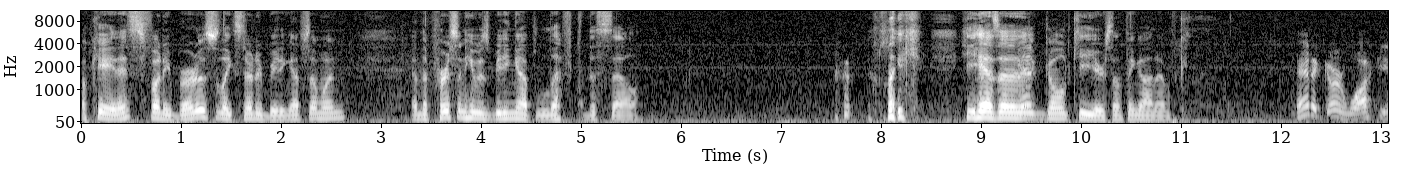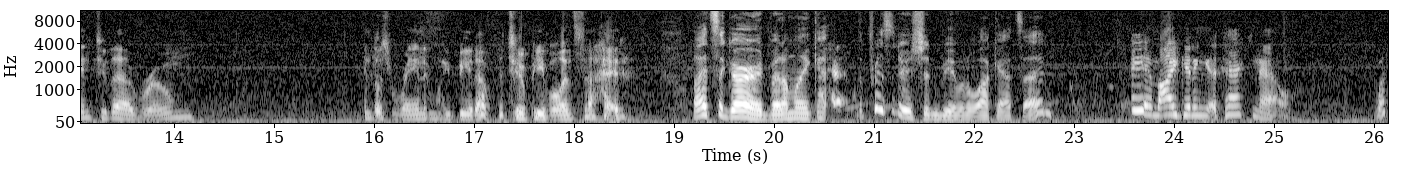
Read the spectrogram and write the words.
Okay, that's funny. Bertos like started beating up someone, and the person he was beating up left the cell. like He has a Yeah. gold key or something on him. I had a guard walk into the room and just randomly beat up the two people inside. Well, it's a guard, but I'm like, the prisoners shouldn't be able to walk outside. Hey, am I getting attacked now? What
